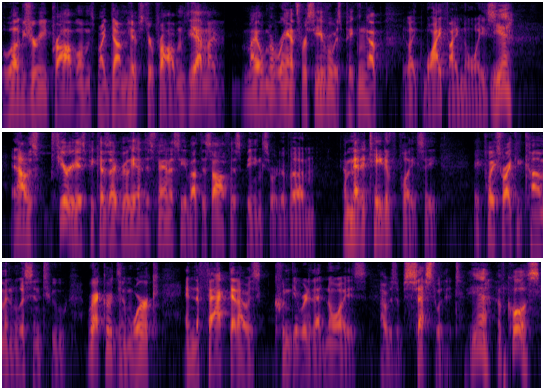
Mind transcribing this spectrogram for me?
luxury problems, my dumb hipster problems. Yeah, my my old Marantz receiver was picking up like Wi-Fi noise. yeah. And I was furious because I really had this fantasy about this office being sort of um, a meditative place, a, a place where I could come and listen to records and work. And the fact that I was couldn't get rid of that noise, I was obsessed with it. Yeah, of course.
